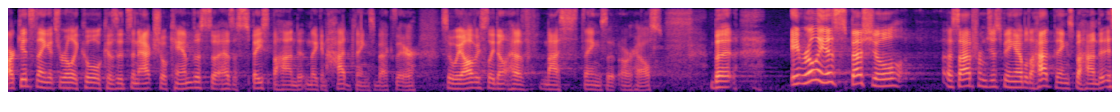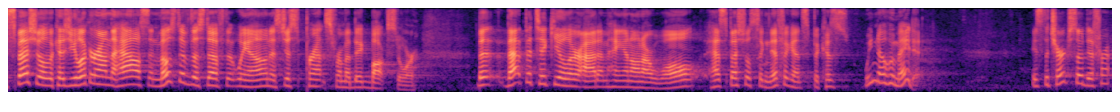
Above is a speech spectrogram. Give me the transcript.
Our kids think it's really cool because it's an actual canvas, so it has a space behind it and they can hide things back there. So we obviously don't have nice things at our house. But it really is special, aside from just being able to hide things behind it. It's special because you look around the house and most of the stuff that we own is just prints from a big box store. But that particular item hanging on our wall has special significance because we know who made it. Is the church so different?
